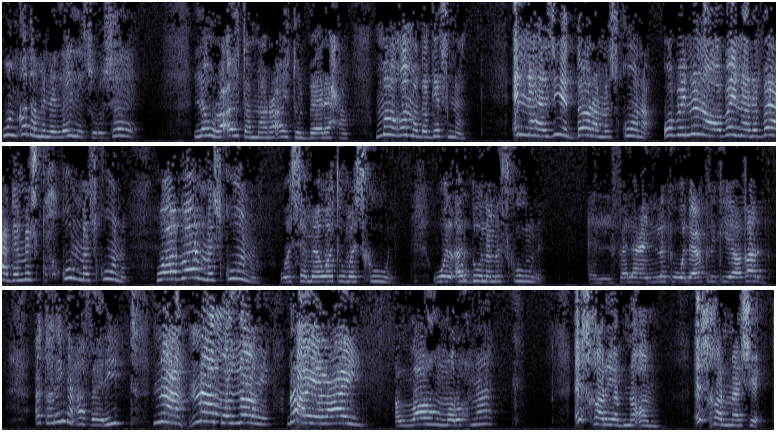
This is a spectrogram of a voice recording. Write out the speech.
وانقضى من الليل ثلثان لو رأيت ما رأيت البارحة ما غمض جفنك إن هذه الدار مسكونة وبيننا وبين رباع دمشق حقول مسكونة وأبار مسكونة. والسماوات مسكونة والأرضون مسكونة. الفلع لك ولعقلك يا غرب. أترين عفاريت؟ نعم نعم والله رأي العين. اللهم رحمك. اسخر يا ابن أم اسخر ما شئت.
